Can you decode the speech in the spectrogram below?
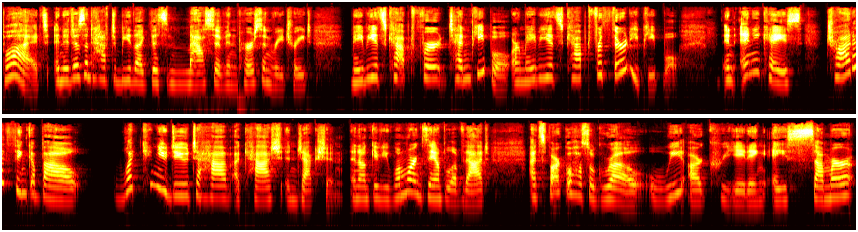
but, and it doesn't have to be like this massive in person retreat. Maybe it's capped for 10 people, or maybe it's capped for 30 people. In any case, try to think about what can you do to have a cash injection? And I'll give you one more example of that. At Sparkle Hustle Grow, we are creating a summer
